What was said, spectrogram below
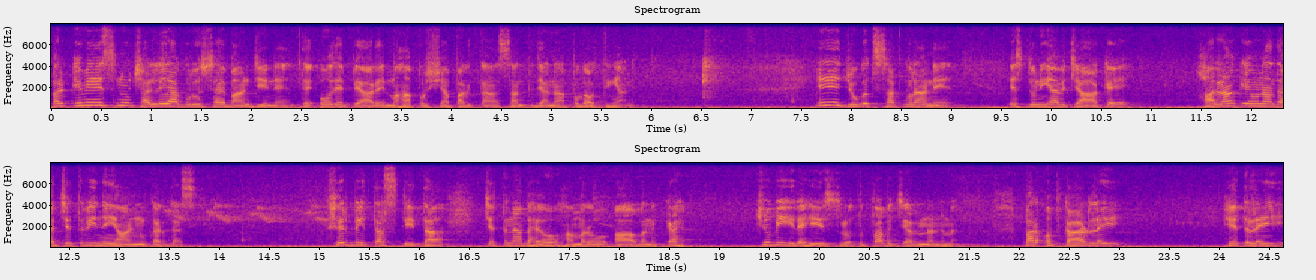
ਪਰ ਕਿਵੇਂ ਇਸ ਨੂੰ ਛਲਿਆ ਗੁਰੂ ਸਾਹਿਬਾਨ ਜੀ ਨੇ ਤੇ ਉਹਦੇ ਪਿਆਰੇ ਮਹਾਪੁਰਸ਼ਾਂ, ਭਗਤਾਂ, ਸੰਤ ਜਨਾਂ, ਭਗਉਤੀਆਂ ਨੇ। ਇਹ ਜੁਗਤ ਸਤਿਗੁਰਾਂ ਨੇ ਇਸ ਦੁਨੀਆ ਵਿੱਚ ਆ ਕੇ ਹਾਲਾਂਕਿ ਉਹਨਾਂ ਦਾ ਚਿੱਤ ਵੀ ਨਹੀਂ ਆਣ ਨੂੰ ਕਰਦਾ ਸੀ। ਫਿਰ ਵੀ ਤਰਸ ਕੀਤਾ, ਚਿਤਨਾ ਭਇਓ ਹਮਰੋ ਆਵਨ ਕਹਿ ਚੁਬੀ ਰਹੀ ਸਰੁਤ ਪ੍ਰਭ ਚਰਨਨ ਮੈਂ। ਪਰ ਉਪਕਾਰ ਲਈ, ਹਿਤ ਲਈ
